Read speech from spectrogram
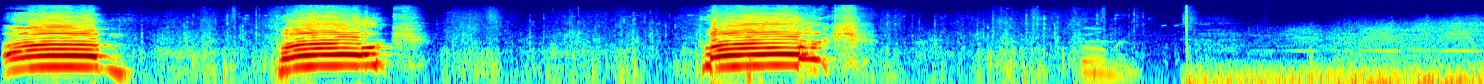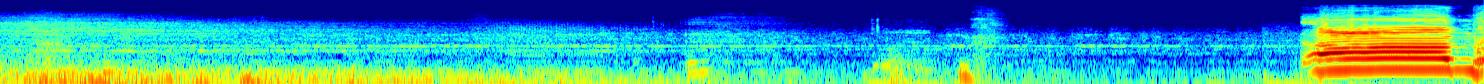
Um, poke! Poke! Bowman. Um,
